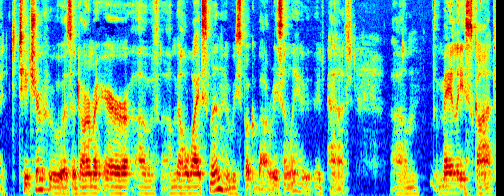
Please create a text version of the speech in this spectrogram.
a teacher who was a Dharma heir of uh, Mel Weitzman, who we spoke about recently, who, who'd passed, um, Maylie Scott,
